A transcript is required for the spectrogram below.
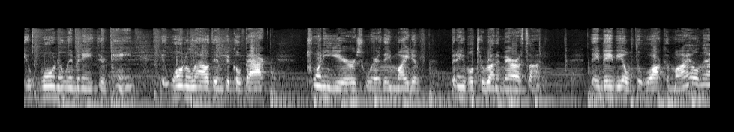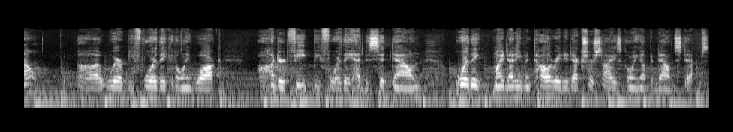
It won't eliminate their pain. It won't allow them to go back 20 years where they might have been able to run a marathon. They may be able to walk a mile now, uh, where before they could only walk 100 feet before they had to sit down, or they might not even tolerated exercise going up and down steps.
